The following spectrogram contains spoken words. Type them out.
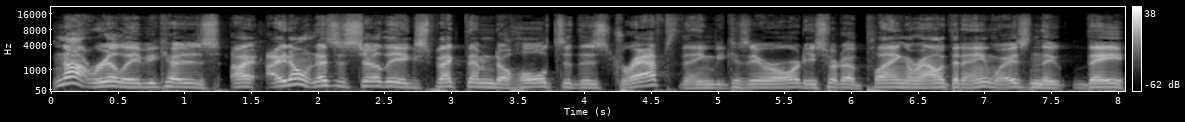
Not really, because I, I don't necessarily expect them to hold to this draft thing because they were already sort of playing around with it anyways, and they they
